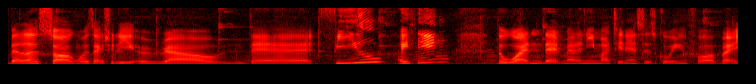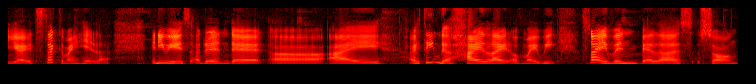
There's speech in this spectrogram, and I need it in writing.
Bella's song was actually around that feel, I think. The one that Melanie Martinez is going for. But yeah, it's stuck in my head. lah. Anyways, other than that, uh, I I think the highlight of my week, it's not even Bella's song.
